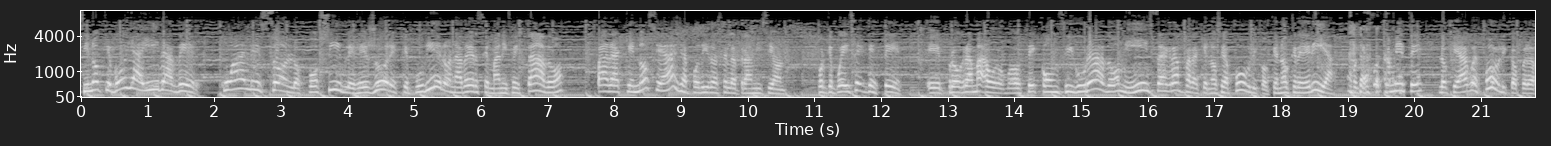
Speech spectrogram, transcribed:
sino que voy a ir a ver cuáles son los posibles errores que pudieron haberse manifestado para que no se haya podido hacer la transmisión. Porque puede ser que esté eh, programa o, esté configurado mi Instagram para que no sea público, que no creería, porque justamente lo que hago es público, pero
